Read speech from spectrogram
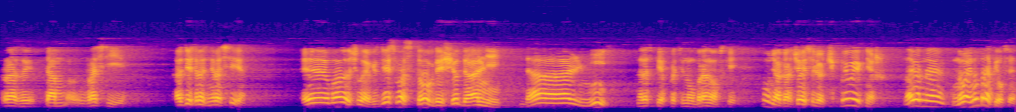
фразы «там, в России». «А здесь разве не Россия?» «Э, молодой человек, здесь восток, да еще дальний». «Дальний», — нараспев протянул Барановский. «Ну, не огорчайся, летчик, привыкнешь. Наверное, на войну торопился?»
